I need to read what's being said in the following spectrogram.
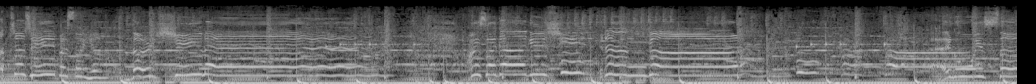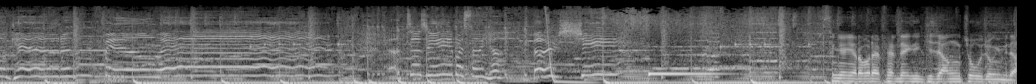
어쩌지 벌써 8시네 승객 여러분의 팬데믹 기장 조우종입니다.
